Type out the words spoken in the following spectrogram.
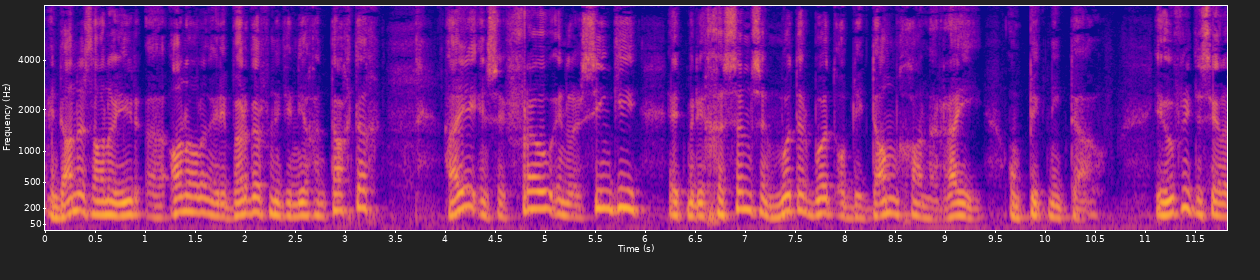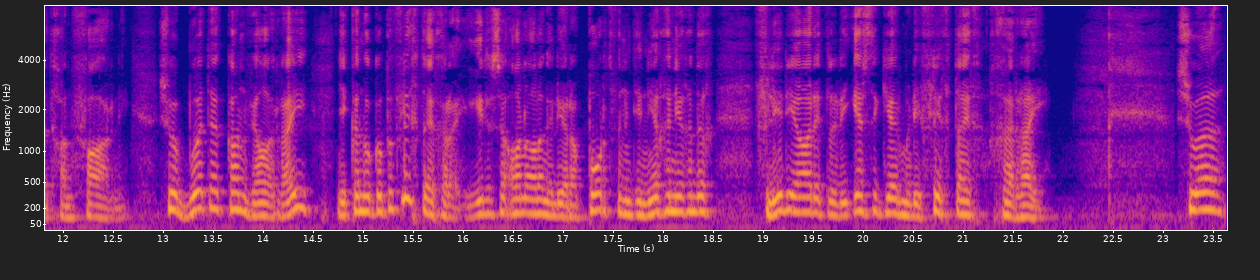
En dan is daar nou hier 'n uh, aanhaling uit die burger van 1989 Hy en sy vrou en hulle seentjie het met die gesin se motorboot op die dam gaan ry om piknik te hou. Jy hoef nie te sê dit gaan vaar nie. So bote kan wel ry, jy kan ook op 'n vliegtuig ry. Hier is 'n aanhaling uit die rapport van 1999. Verlede jaar het hulle die eerste keer met die vliegtuig gery. So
